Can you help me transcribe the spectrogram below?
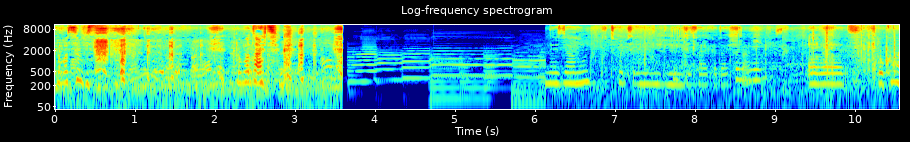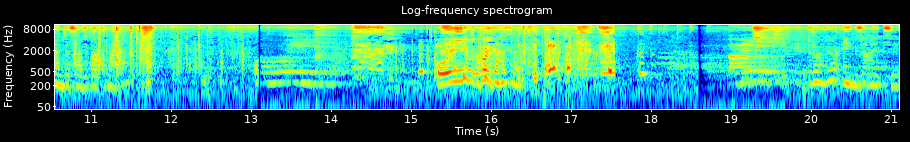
Kapatır mısın? Kapat artık. Nezihan'ın kutu açılımını dinleyeceğiz arkadaşlar. Evet. Dokun önce sadece bakmadan. Oy. Drove your anxiety.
